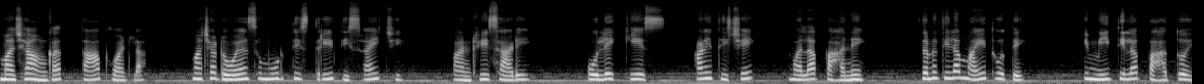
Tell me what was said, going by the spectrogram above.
माझ्या अंगात ताप वाढला. माझ्या डोळ्यासमोर ती स्त्री दिसायची. पांढरी साडी ओले केस आणि तिचे मला पाहणे. जणू तिला माहीत होते. की मी तिला पाहतोय.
